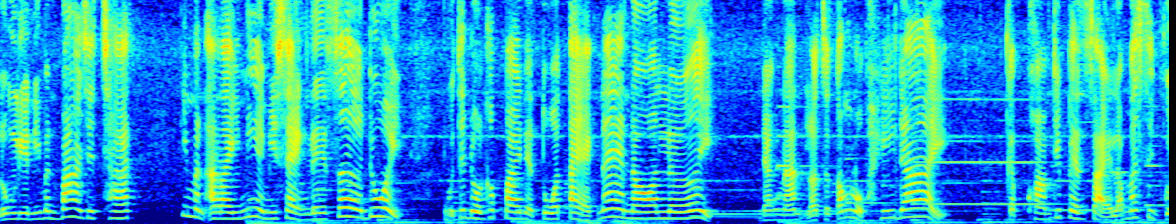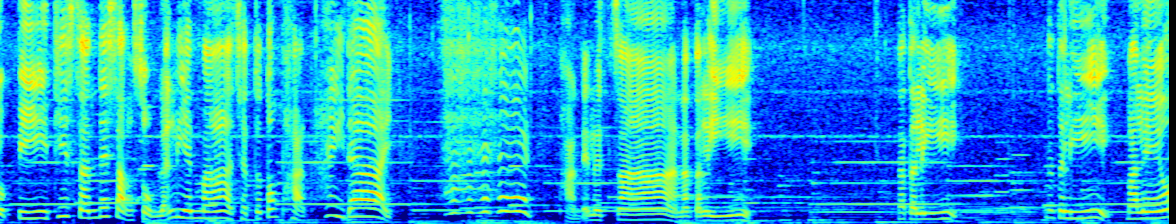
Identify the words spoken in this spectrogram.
โรงเรียนนี้มันบ้าชัด นี่มันอะไรเนี่ยมีแสงเลเซอร์ด้วยโอ้ถ้าโดนเข้าไปเนี่ยตัวแตกแน่นอนเลย ดังนั้นเราจะต้องหลบให้ได้ กับความที่เป็นสายแลับมาสิบกว่าปีที่ฉันได้สั่งสมและเรียนมา ฉันจะต้องผ่านให้ได้ ผ่านได้เลยจ้า นาตาลี นาตาลี นาตาลี มาเร็ว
